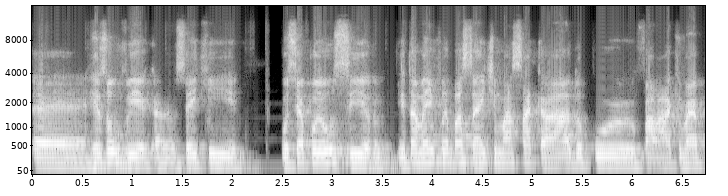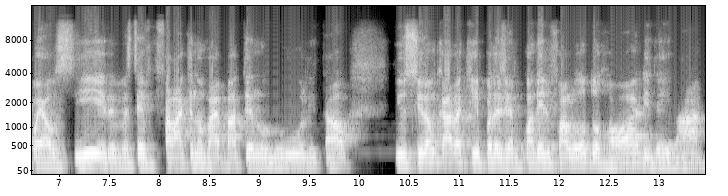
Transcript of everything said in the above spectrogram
é, resolver, cara. Eu sei que você apoiou o Ciro e também foi bastante massacrado por falar que vai apoiar o Ciro, você teve que falar que não vai bater no Lula e tal. E o Ciro é um cara que, por exemplo, quando ele falou do Holiday lá,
